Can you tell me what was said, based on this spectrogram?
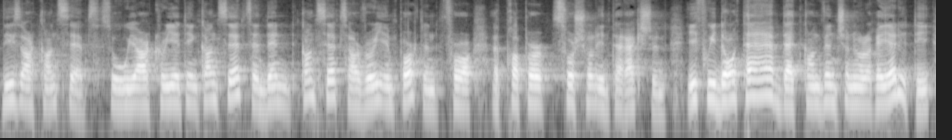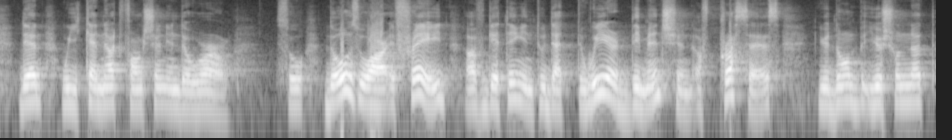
These are concepts. So we are creating concepts, and then concepts are very important for a proper social interaction. If we don't have that conventional reality, then we cannot function in the world. So those who are afraid of getting into that weird dimension of process you, don't, you, should not,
